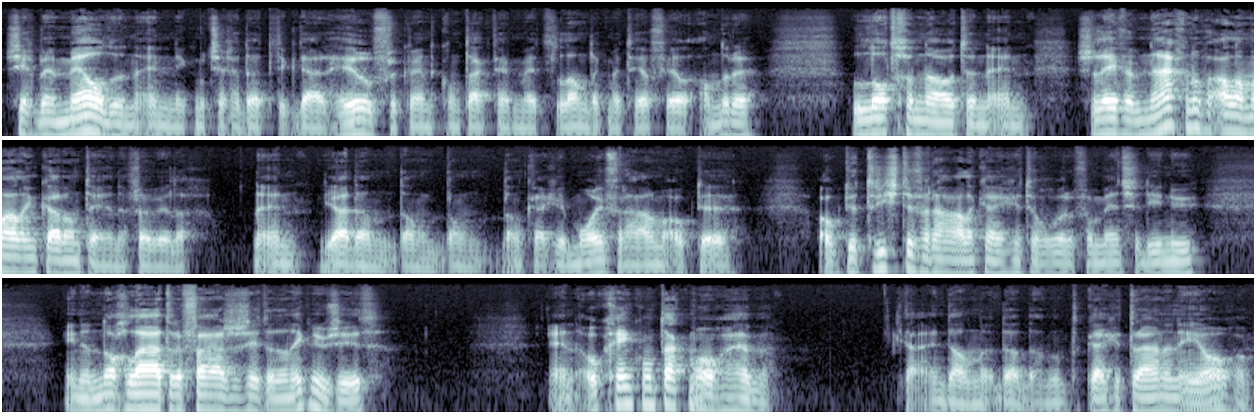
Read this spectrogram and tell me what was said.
zich bij melden. En ik moet zeggen dat ik daar heel frequent contact heb met landelijk met heel veel andere lotgenoten. En ze leven nagenoeg allemaal in quarantaine vrijwillig. En ja, dan, dan, dan, dan krijg je mooie verhalen, maar ook de, ook de trieste verhalen krijg je te horen van mensen die nu in een nog latere fase zitten dan ik nu zit. En ook geen contact mogen hebben. Ja, en dan, dan, dan, dan krijg je tranen in je ogen.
